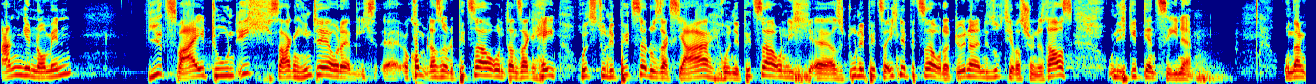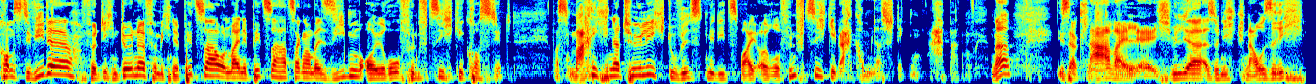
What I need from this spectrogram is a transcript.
angenommen, wir zwei, du und ich, sagen hinterher, oder ich, äh, komm, lass uns eine Pizza und dann sage, hey, holst du eine Pizza? Du sagst, ja, ich hol eine Pizza und ich, äh, also du eine Pizza, ich eine Pizza oder Döner, du suchst hier was Schönes raus und ich gebe dir einen Zehner. Und dann kommst du wieder, für dich ein Döner, für mich eine Pizza und meine Pizza hat, sagen wir mal, 7,50 Euro gekostet. Was mache ich natürlich? Du willst mir die 2,50 Euro geben. Ach komm, lass stecken. Na? Ist ja klar, weil äh, ich will ja also nicht knauserig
